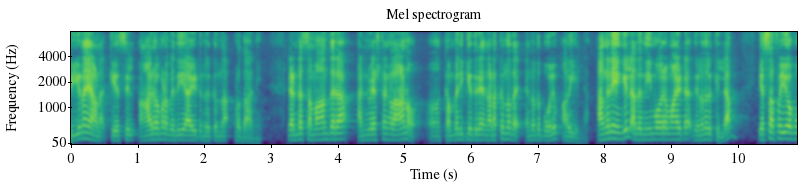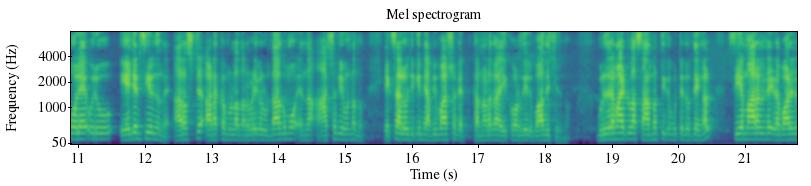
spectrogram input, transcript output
വീണയാണ് കേസിൽ ആരോപണ വിധേയായിട്ട് നിൽക്കുന്ന പ്രധാനി. രണ്ട് സമാന്തര അന്വേഷണങ്ങളാണോ കമ്പനിക്കെതിരെ നടക്കുന്നത് എന്നത് പോലും അറിയില്ല. അങ്ങനെയെങ്കിൽ അത് നിയമപരമായിട്ട് നിലനിൽക്കില്ല. എസ് എഫ് ഐ ഒ പോലെ ഒരു ഏജൻസിയിൽ നിന്ന് അറസ്റ്റ് അടക്കമുള്ള നടപടികൾ ഉണ്ടാകുമോ എന്ന ആശങ്കയുണ്ടെന്നും എക്സാലോജിക്കിന്റെ അഭിഭാഷകൻ കർണാടക ഹൈക്കോടതിയിൽ വാദിച്ചിരുന്നു. ഗുരുതരമായിട്ടുള്ള സാമ്പത്തിക കുറ്റകൃത്യങ്ങൾ സി എം ആർ എല്ലിന്റെ ഇടപാടിൽ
